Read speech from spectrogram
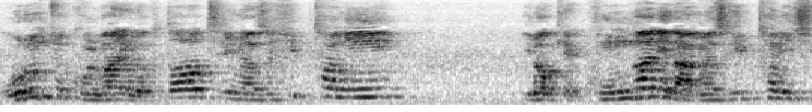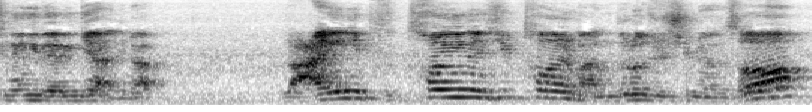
오른쪽 골반을 이렇게 떨어뜨리면서 힙턴이 이렇게 공간이 나면서 힙턴이 진행이 되는 게 아니라 라인이 붙어 있는 힙턴을 만들어 주시면서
